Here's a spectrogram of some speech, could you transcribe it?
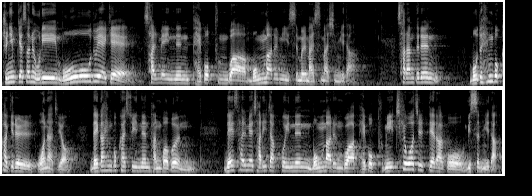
주님께서는 우리 모두에게 삶에 있는 배고픔과 목마름이 있음을 말씀하십니다. 사람들은 모두 행복하기를 원하지요. 내가 행복할 수 있는 방법은 내 삶에 자리 잡고 있는 목마름과 배고픔이 채워질 때라고 믿습니다.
